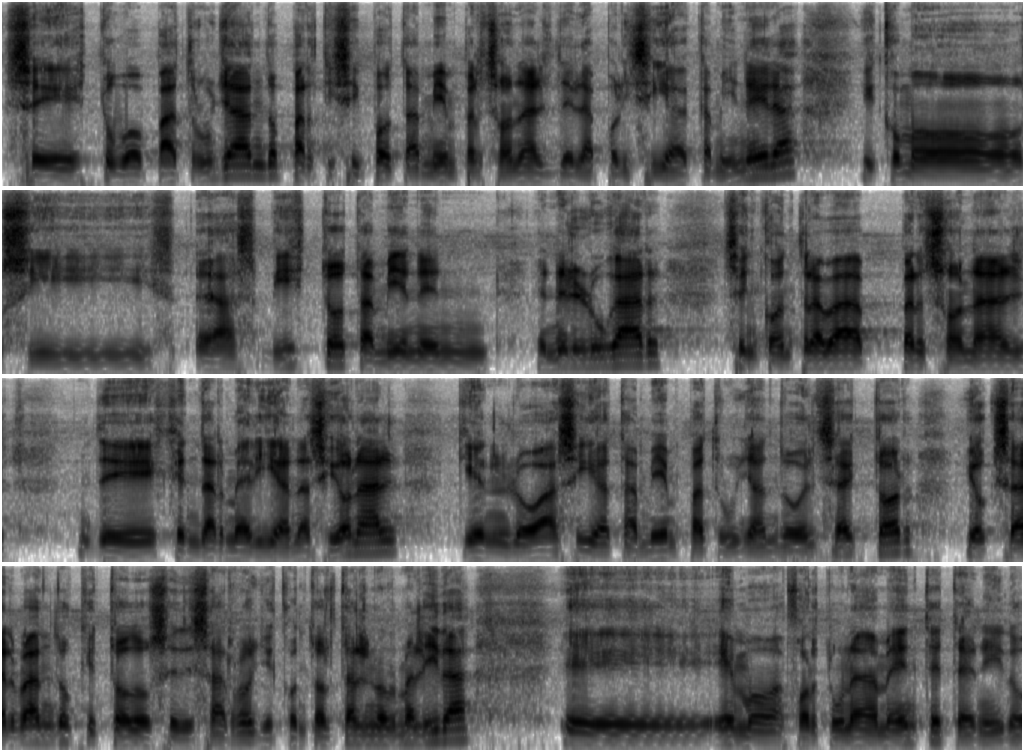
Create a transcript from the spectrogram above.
se estuvo patrullando, participó también personal de la policía caminera y como si has visto también en, el lugar se encontraba personal de Gendarmería Nacional, quien lo hacía también patrullando el sector y observando que todo se desarrolle con total normalidad. Eh, hemos afortunadamente tenido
